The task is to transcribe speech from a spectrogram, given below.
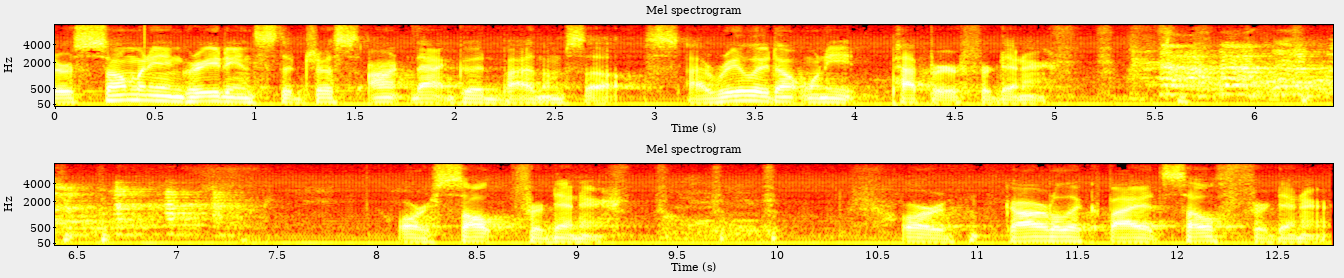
there's so many ingredients that just aren't that good by themselves. I really don't want to eat pepper for dinner, or salt for dinner, or garlic by itself for dinner.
